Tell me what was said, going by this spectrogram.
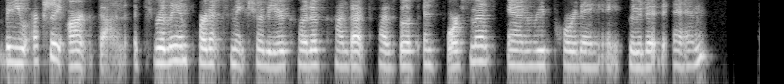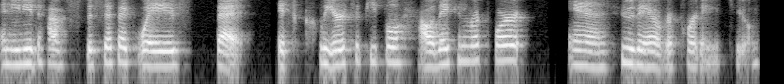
but you actually aren't done. It's really important to make sure that your code of conduct has both enforcement and reporting included in. And you need to have specific ways that it's clear to people how they can report and who they are reporting to.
